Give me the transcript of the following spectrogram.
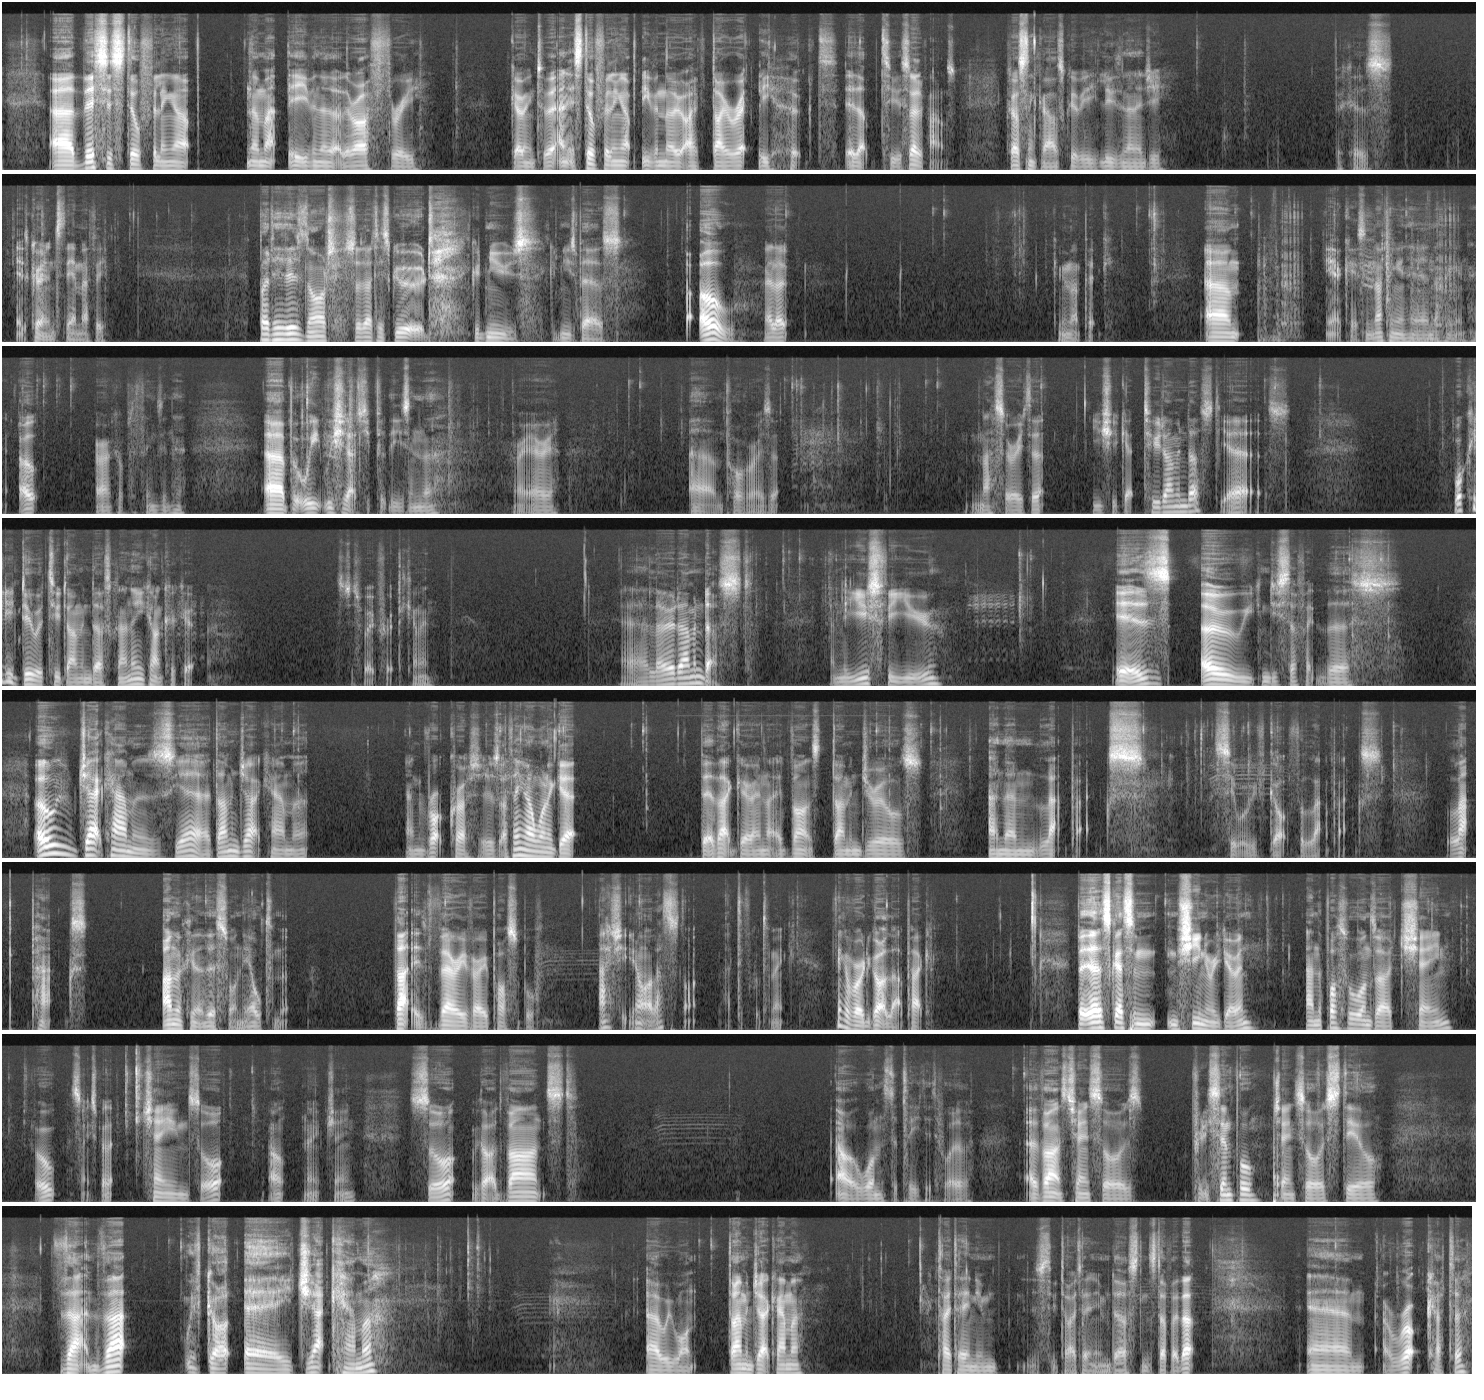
Uh, this is still filling up, no matter even though there are three going to it, and it's still filling up even though I've directly hooked it up to solar panels. Because I was thinking I was going to be losing energy because it's going into the MFE. But it is not, so that is good. Good news. Good news bears. oh, hello. Give me my pick. Um, yeah, okay, so nothing in here, nothing in here. Oh, there are a couple of things in here. Uh, but we, we should actually put these in the right area. Um, pulverize it. Macerate it. You should get two diamond dust? Yes. What could you do with two diamond dust? Because I know you can't cook it. Just wait for it to come in. Hello, diamond dust. And the use for you is... Oh, you can do stuff like this. Oh, jackhammers. Yeah, diamond jackhammer and rock crushers. I think I want to get a bit of that going, like advanced diamond drills, and then lap packs. Let's see what we've got for lap packs. Lap packs. I'm looking at this one, the ultimate. That is very, very possible. Actually, you know what, that's not that difficult to make. I think I've already got a lap pack. But let's get some machinery going. And the possible ones are chain. Oh, that's how you spell it. Chainsaw. Oh, no, chain. So, we got advanced. Oh, one's depleted, whatever. Advanced chainsaw is pretty simple. Chainsaw is steel. That and that. We've got a jackhammer. Uh, we want diamond jackhammer, titanium, just do titanium dust and stuff like that. Um, a rock cutter,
